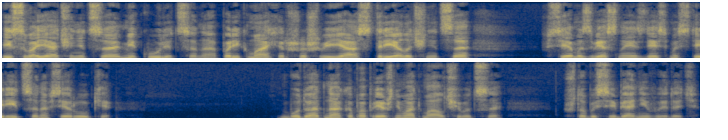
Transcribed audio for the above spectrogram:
и свояченица Микулицына, парикмахерша, швея, стрелочница, всем известная здесь мастерица на все руки. Буду, однако, по-прежнему отмалчиваться — чтобы себя не выдать.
